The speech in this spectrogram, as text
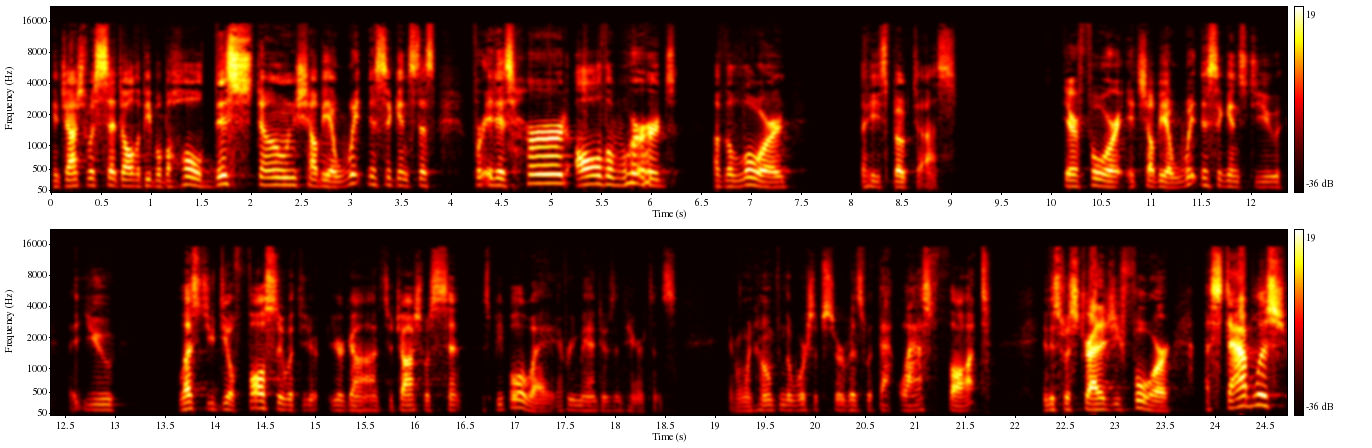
And Joshua said to all the people, Behold, this stone shall be a witness against us, for it has heard all the words of the Lord that he spoke to us. Therefore, it shall be a witness against you that you, lest you deal falsely with your, your God. So Joshua sent his people away, every man to his inheritance. Everyone went home from the worship service with that last thought. And this was strategy four establish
